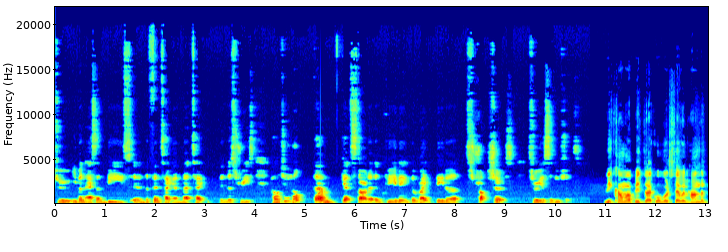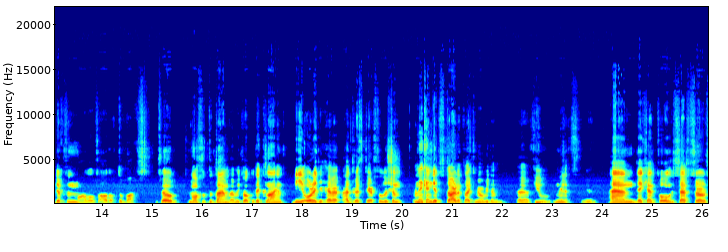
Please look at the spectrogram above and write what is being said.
to even SMBs in the fintech and medtech industries, how would you help them get started in creating the right data structures through your solutions? We come up with like over 700 different models out of the box. So most of the time when we talk with a client, we already have addressed their solution and they can get started like, you know, within a few minutes. And they can totally self-serve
